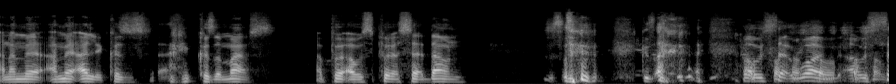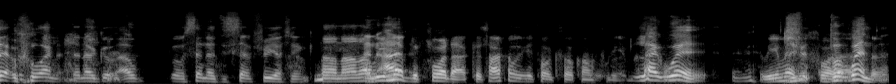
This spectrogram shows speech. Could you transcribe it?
and I met I met Ali because because of maths. I put I was put a set down. Because I, I was set one, I was set one, then I go, I was sent out to set three, I think. No, no, no. And we I- met before that. Because how can we talk so comfortably? about Like where? We met before. but that, when so-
